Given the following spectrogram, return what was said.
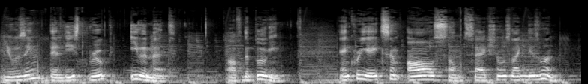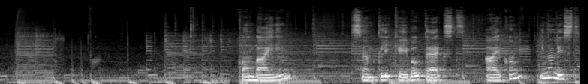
using the list group element of the plugin and create some awesome sections like this one. Combining some clickable text icon in a list.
